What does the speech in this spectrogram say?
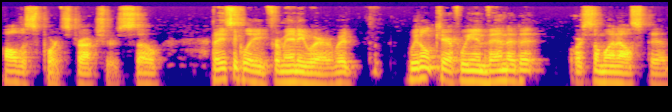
all the support structures. So basically from anywhere, we, we don't care if we invented it or someone else did.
